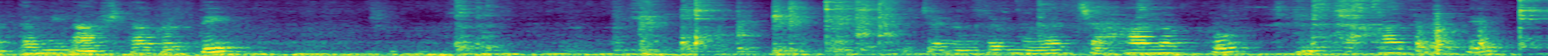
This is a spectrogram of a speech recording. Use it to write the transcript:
आता मी नाश्ता करते. त्याच्यानंतर मला चहा लागतो. मी चहा करते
